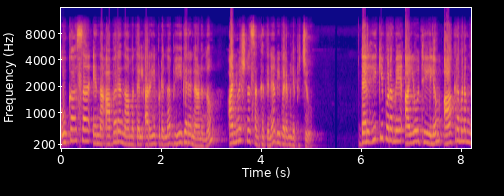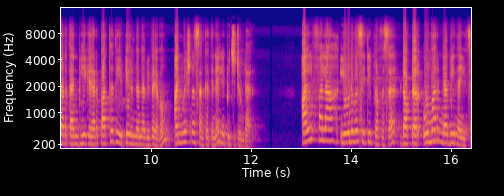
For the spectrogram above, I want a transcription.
ഉകാസ എന്ന അപരനാമത്തിൽ അറിയപ്പെടുന്ന ഭീകരനാണെന്നും അന്വേഷണ സംഘത്തിന് വിവരം ലഭിച്ചു. ഡൽഹിക്ക് പുറമെ അയോധ്യയിലും ആക്രമണം നടത്താൻ ഭീകരർ പദ്ധതിയിട്ടിരുന്നെന്ന വിവരവും അന്വേഷണ സംഘത്തിന് ലഭിച്ചിട്ടുണ്ട്. Al Falah university professor doctor Umar Nabi നയിച്ച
